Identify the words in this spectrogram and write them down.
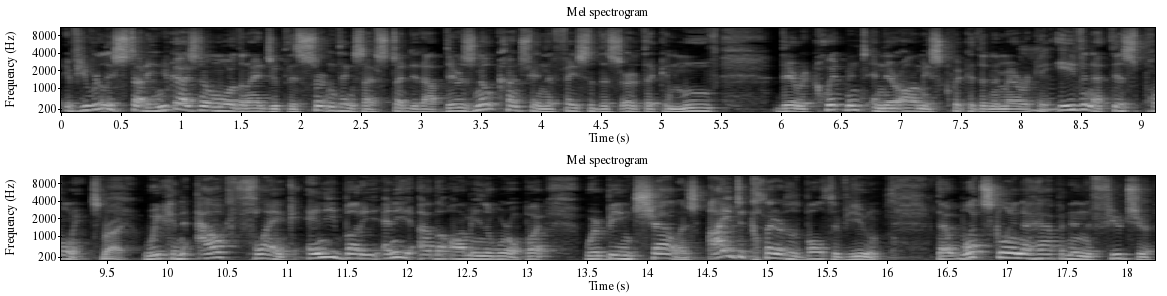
if you really study, and you guys know more than I do, but there's certain things I've studied out. There is no country in the face of this earth that can move their equipment and their armies quicker than America, mm-hmm. even at this point. Right. We can outflank anybody, any other army in the world, but we're being challenged. I declare to the both of you that what's going to happen in the future,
